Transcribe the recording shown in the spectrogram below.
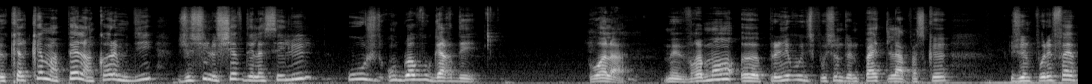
euh, quelqu'un m'appelle encore et me dit, je suis le chef de la cellule où on doit vous garder. Voilà. Mais vraiment, euh, prenez vos dispositions de ne pas être là parce que je ne pourrais faire,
